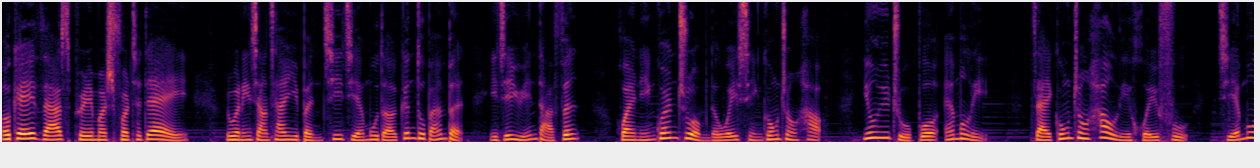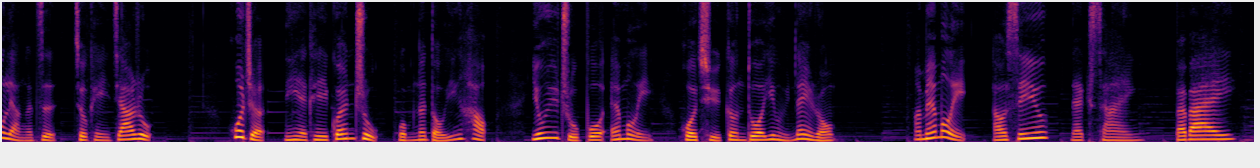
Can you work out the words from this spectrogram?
Okay, that's pretty much for today. 如果您想参与本期节目的跟读版本以及语音打分，欢迎您关注我们的微信公众号“英语主播 Emily”。在公众号里回复“节目”两个字就可以加入，或者您也可以关注我们的抖音号“英语主播 Emily”，获取更多英语内容。I'm Emily. I'll see you next time. Bye bye.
